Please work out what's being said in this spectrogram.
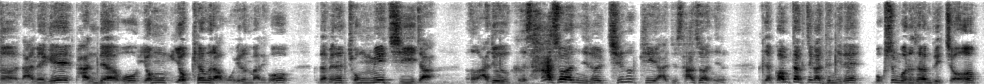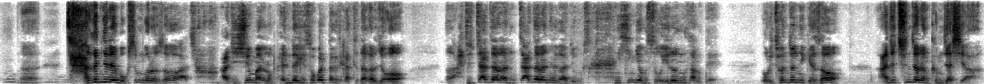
어, 남에게 반대하고, 영, 역행을 하고, 이런 말이고, 그 다음에는 종미, 지휘자. 어, 아주 그 사소한 일을 지극히 아주 사소한 일, 그냥 껌딱지 같은 일에 목숨 거는 사람들 있죠. 어, 작은 일에 목숨 걸어서 아주, 아주 쉬운 말로 밴댕이 소갈딱지 같다 그러죠. 어, 아주 짜잘한, 짜잘한 일 가지고 상당히 신경 쓰고 이런 상태. 우리 천조님께서 아주 친절한 금자씨야.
